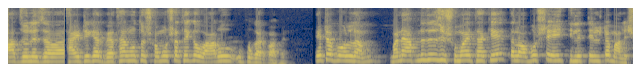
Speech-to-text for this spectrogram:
পা জ্বলে যাওয়া সাইটিকার ব্যথার মতো সমস্যা থেকেও আরও উপকার পাবেন। এটা বললাম মানে আপনাদের যদি সময় থাকে, তাহলে অবশ্যই এই তিলের তেলটা মালিশ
